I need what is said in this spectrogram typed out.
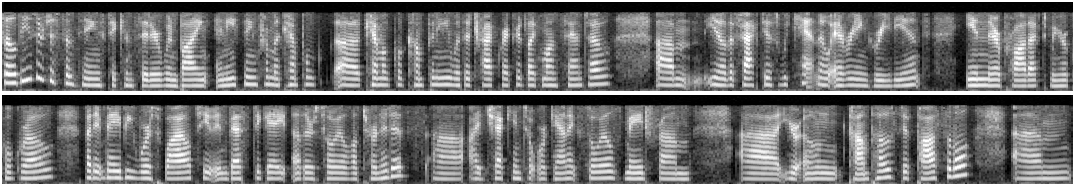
So these are just some things to consider when buying anything from a chemical uh, chemical company with a track record like Monsanto. Um, you know, the fact is we can't know every ingredient in their product Miracle-Gro, but it may be worthwhile to investigate other soil alternatives. Uh, I'd check into organic soils made from uh, your own compost if possible. Um,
